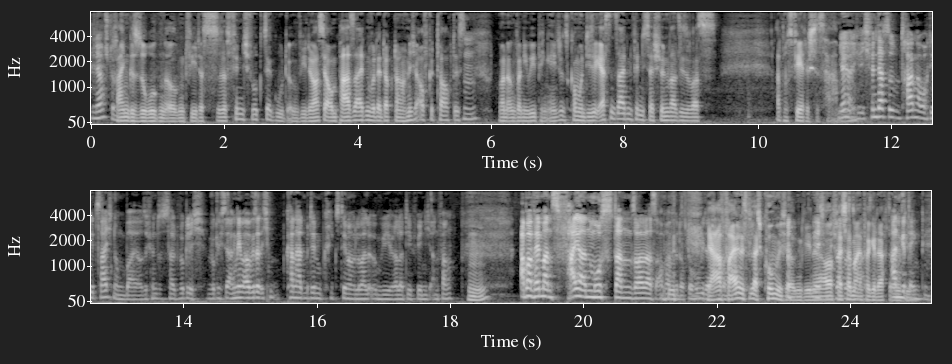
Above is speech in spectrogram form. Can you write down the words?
Ja, stimmt. Reingesogen irgendwie. Das, das finde ich wirkt sehr gut irgendwie. Du hast ja auch ein paar Seiten, wo der Doktor noch nicht aufgetaucht ist, Mhm. wo dann irgendwann die Weeping Angels kommen. Und diese ersten Seiten finde ich sehr schön, weil sie sowas Atmosphärisches haben. Ja, ne? ich, ich finde, dazu tragen aber auch die Zeichnungen bei. Also ich finde, das ist halt wirklich, wirklich sehr angenehm. Aber wie gesagt, ich kann halt mit dem Kriegsthema mittlerweile irgendwie relativ wenig anfangen. Mhm. Aber wenn man es feiern muss, dann soll das auch mal für Dr. Who wieder ja, sein. feiern ist vielleicht komisch irgendwie, ne? Ich- aber ich vielleicht hat man einfach gedacht. irgendwie. Angedenken.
